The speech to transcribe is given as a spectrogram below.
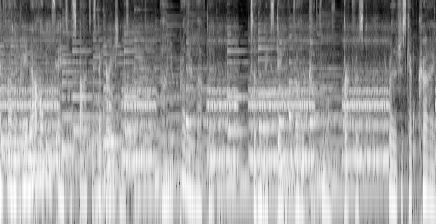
Your father painted all these eggs with spots as decorations. Oh, your brother loved it. Until the next day, your father cooked them all for breakfast. Your brother just kept crying.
